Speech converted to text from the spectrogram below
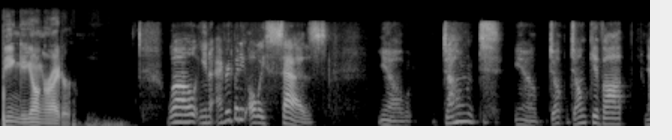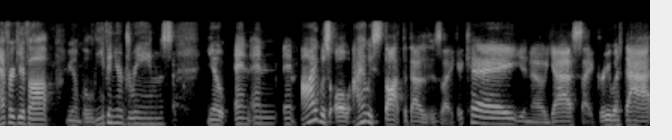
being a young writer? Well, you know, everybody always says, you know, don't you know don't don't give up never give up you know believe in your dreams you know and and and i was all i always thought that that was like okay you know yes i agree with that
